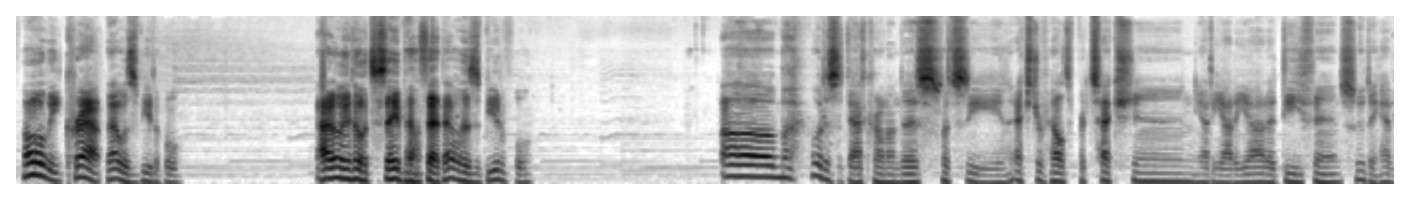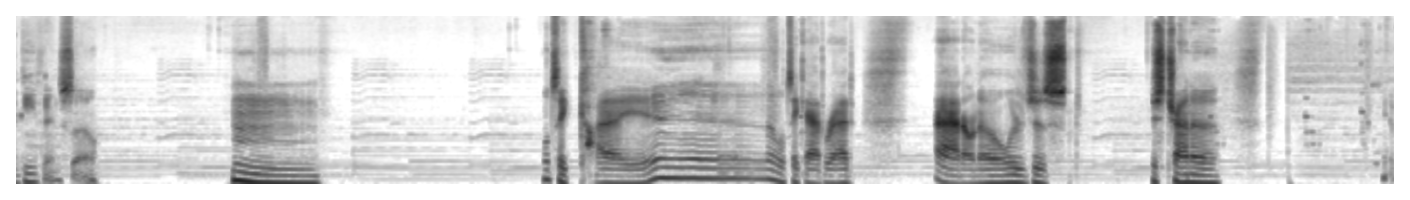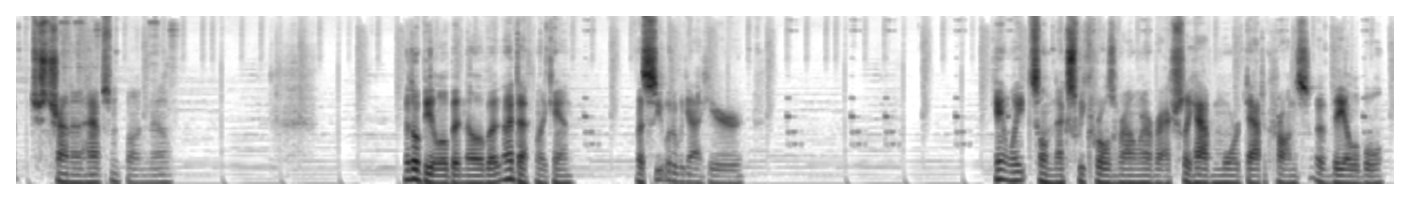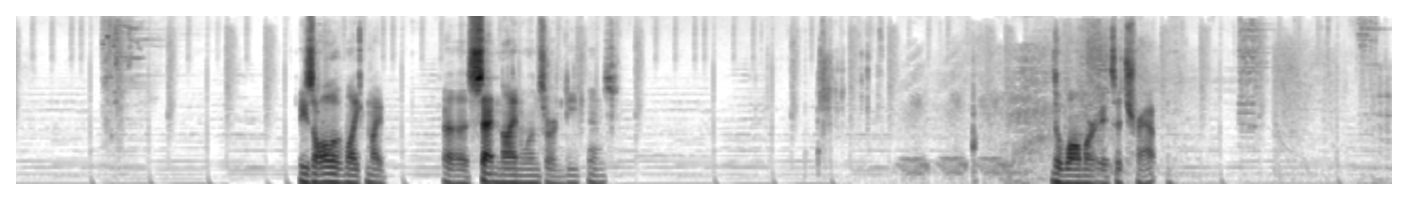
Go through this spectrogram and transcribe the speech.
Holy crap, that was beautiful. I don't even know what to say about that. That was beautiful. Um, what is the Datacron on this? Let's see. Extra health protection, yada yada yada, defense. Who they have defense though? Hmm. We'll take Kai. We'll take Adrad. I don't know. We're just just trying to just trying to have some fun now. It'll be a little bit no, but I definitely can. Let's see what do we got here. Can't wait till next week rolls around whenever I actually have more Datacrons available. These all of like my uh, set 9 ones are defense. The Walmart, it's a trap.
